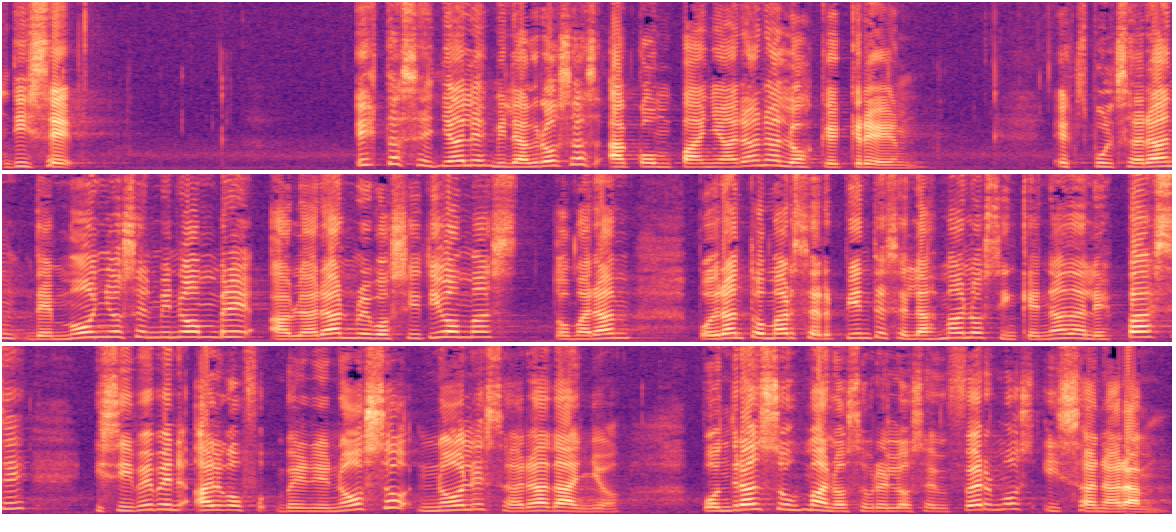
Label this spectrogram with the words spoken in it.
Dice, estas señales milagrosas acompañarán a los que creen. Expulsarán demonios en mi nombre, hablarán nuevos idiomas, tomarán, podrán tomar serpientes en las manos sin que nada les pase, y si beben algo venenoso no les hará daño. Pondrán sus manos sobre los enfermos y sanarán.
